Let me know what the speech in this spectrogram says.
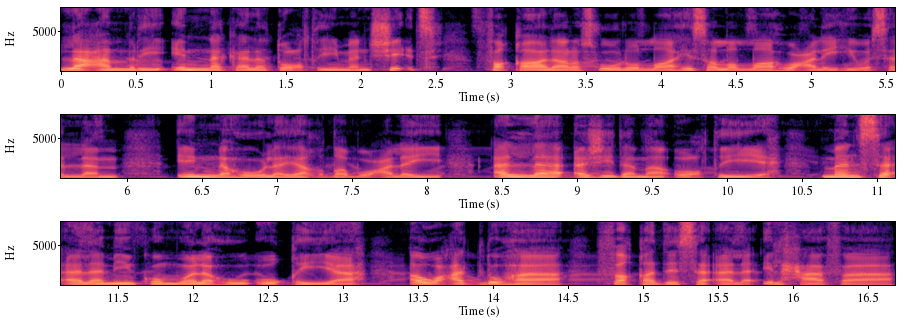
لعمري إنك لتعطي من شئت. فقال رسول الله صلى الله عليه وسلم إنه ليغضب علي ألا أجد ما أعطيه من سأل منكم وله أوقية أو عدلها فقد سأل إلحافا.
